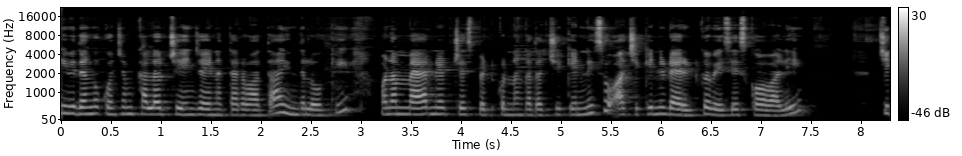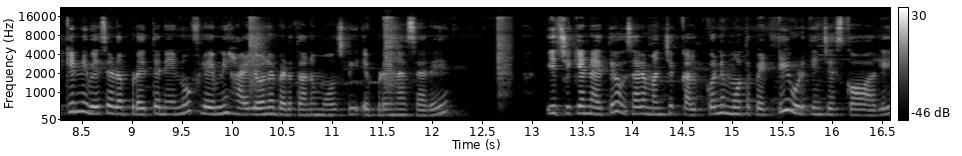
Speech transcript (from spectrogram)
ఈ విధంగా కొంచెం కలర్ చేంజ్ అయిన తర్వాత ఇందులోకి మనం మ్యారినేట్ చేసి పెట్టుకున్నాం కదా చికెన్ని. సో ఆ చికెన్ని డైరెక్ట్గా వేసేసుకోవాలి. చికెన్ని వేసేటప్పుడు అయితే నేను ఫ్లేమ్ని హైలోనే పెడతాను మోస్ట్లీ ఎప్పుడైనా సరే. ఈ చికెన్ అయితే ఒకసారి మంచిగా కలుపుకొని మూత పెట్టి ఉడికించేసుకోవాలి.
